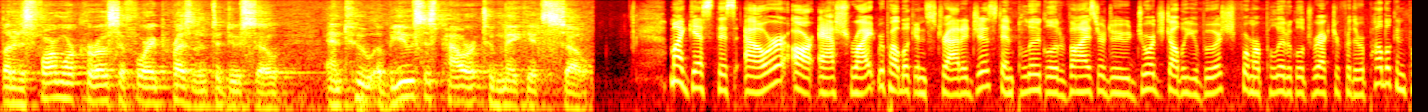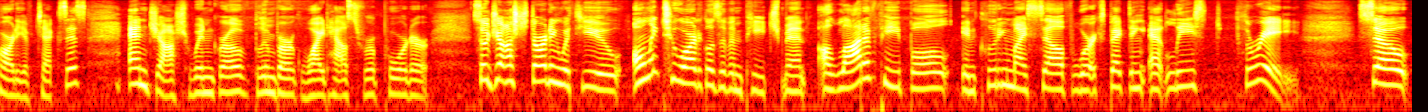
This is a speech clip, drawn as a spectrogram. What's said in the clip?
but it is far more corrosive for a president to do so and to abuse his power to make it so. My guests this hour are Ash Wright, Republican strategist and political advisor to George W. Bush, former political director for the Republican Party of Texas, and Josh Wingrove, Bloomberg White House reporter. So, Josh, starting with you, only two articles of impeachment. A lot of people, including myself, were expecting at least three. So,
